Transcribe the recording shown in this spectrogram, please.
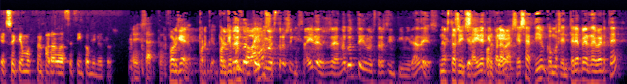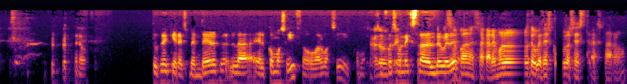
ese que hemos preparado hace cinco minutos. Exacto. ¿Por qué, ¿Por qué, no contéis nuestros insiders, o sea, no contéis nuestras intimidades. Nuestros insiders, ¿qué palabra es esa, tío? ¿Cómo se entere Reverte? Pero, ¿tú qué quieres? ¿Vender el cómo se hizo o algo así? Como si fuese un extra del DVD. sacaremos los DVDs con los extras, claro.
